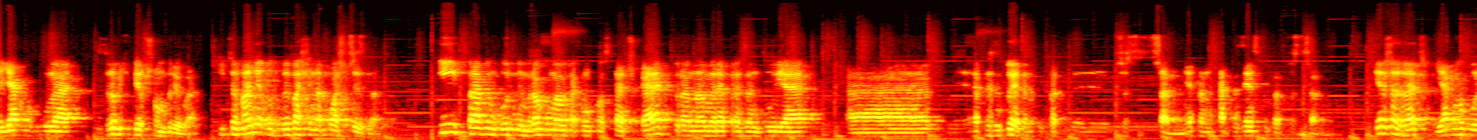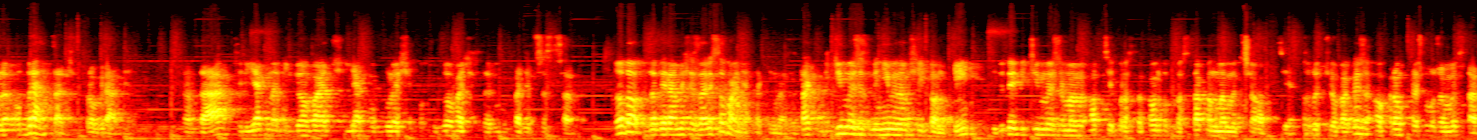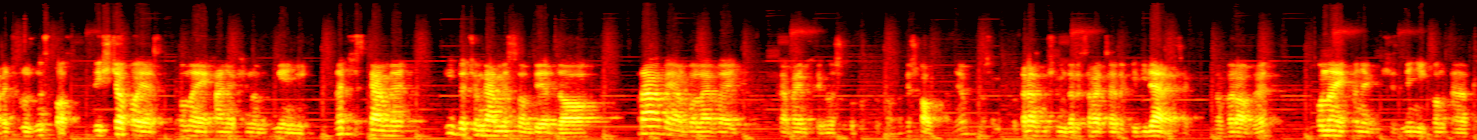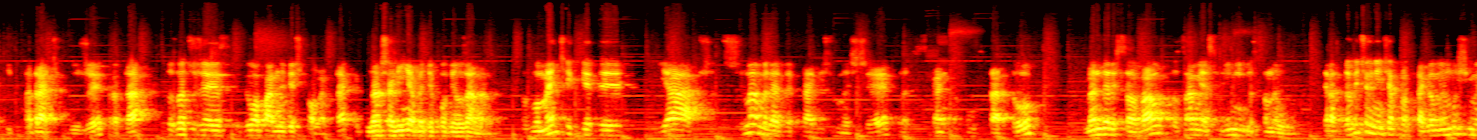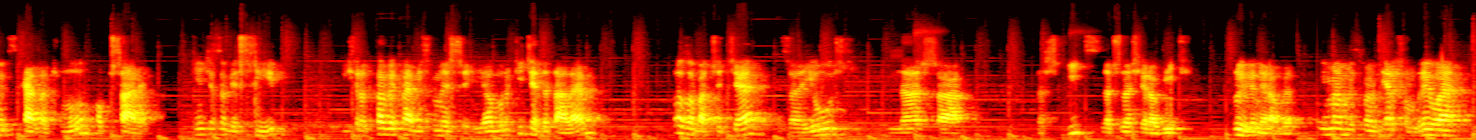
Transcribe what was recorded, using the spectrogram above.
jak w ogóle zrobić pierwszą bryłę. Szkicowanie odbywa się na płaszczyznach. I w prawym górnym rogu mamy taką kosteczkę, która nam reprezentuje, e, reprezentuje ten układ e, przestrzenny, ten kartezjański układ przestrzenny. Pierwsza rzecz, jak w ogóle obracać w programie, prawda? Czyli jak nawigować, jak w ogóle się posługiwać w tym układzie przestrzennym. No to zabieramy się za rysowanie w takim razie, tak? Widzimy, że zmieniły nam się ikonki i tutaj widzimy, że mamy opcję prostokątu, prostokąt, mamy trzy opcje. Zwróćcie uwagę, że okrąg też możemy wstawiać w różny sposób. Liściowo jest, po najechaniu się nam zmieni. Naciskamy i dociągamy sobie do prawej albo lewej krawędzi tego naszego prostokąta, wierzchołka, nie? Bo teraz musimy dorysować sobie taki widelec, jak rowerowy. Po najechaniu jakby się zmieni ikonka na taki kwadracik duży, prawda? To znaczy, że jest wyłapany wierzchołek, tak? Nasza linia będzie powiązana. W momencie, kiedy ja przytrzymam lewy klawisz myszy, naciskając na startu, będę rysował, to zamiast linii dostanę łuk. Teraz do wyciągnięcia prostego my musimy wskazać mu obszary. Wciśnięcie sobie Shift i środkowy klawisz myszy i obrócicie detalem, to zobaczycie, że już nasza, nasz szkic zaczyna się robić trójwymiarowy. I mamy swoją pierwszą bryłę,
